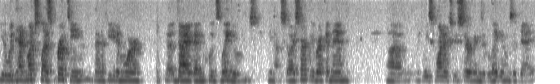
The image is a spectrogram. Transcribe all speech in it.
you would have much less protein than if you eat a more uh, diet that includes legumes. You know, so I certainly recommend uh, at least one or two servings of legumes a day.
